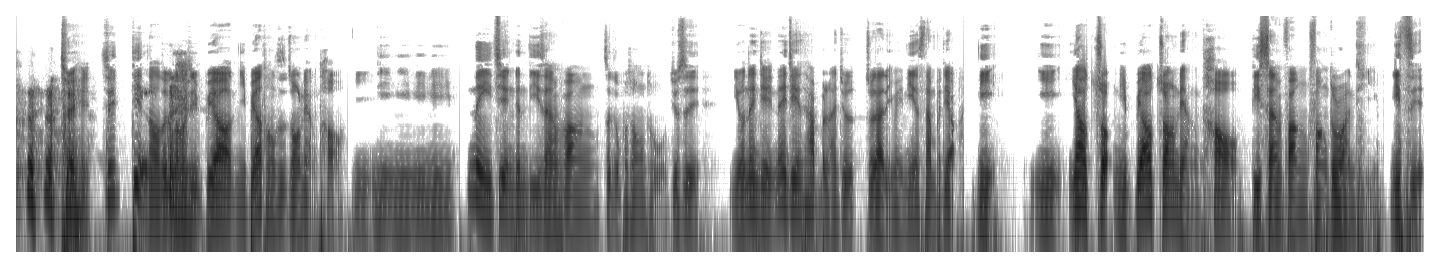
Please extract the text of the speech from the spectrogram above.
对，所以电脑这个东西不要你不要同时装两套，你你你你你内建跟第三方这个不冲突，就是有内建内建它本来就就在里面，你也删不掉，你。你要装，你不要装两套第三方防毒软体，你只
